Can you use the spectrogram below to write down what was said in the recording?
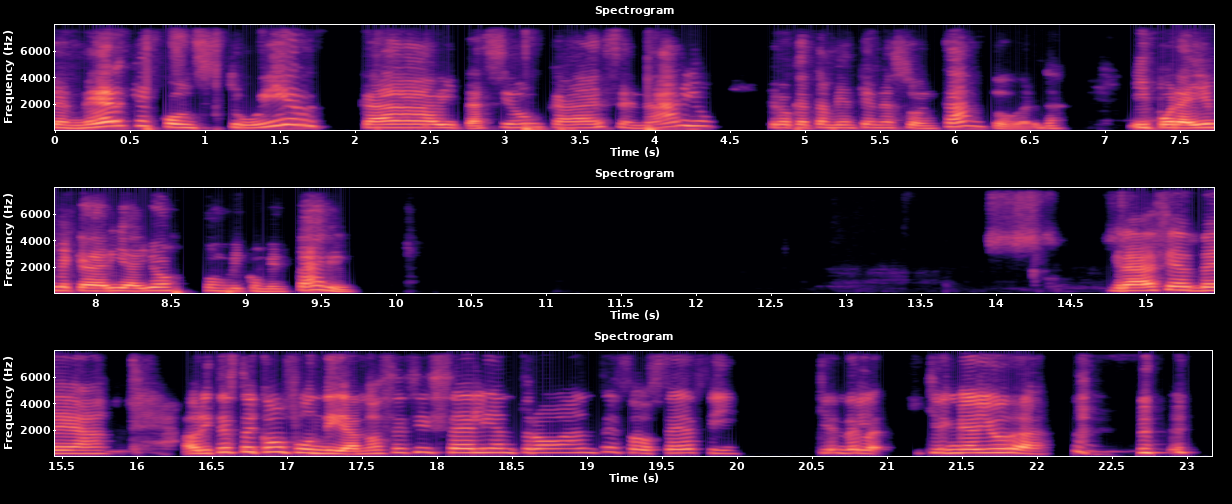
tener que construir cada habitación, cada escenario, creo que también tiene su encanto, ¿verdad? Y por ahí me quedaría yo con mi comentario. Gracias, Bea. Ahorita estoy confundida. No sé si Celia entró antes o Ceci. ¿Quién, ¿quién me ayuda?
